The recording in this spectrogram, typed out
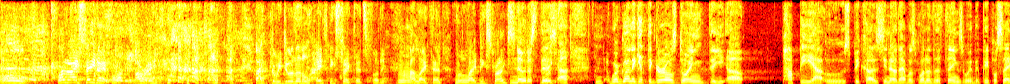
Oh, what did I say that for? All right. All right, Can we do a little lightning strike? That's funny. I like that. A little lightning strikes? Notice the uh, we're going to get the girls doing the uh, puppy ahs because you know that was one of the things where the people say,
